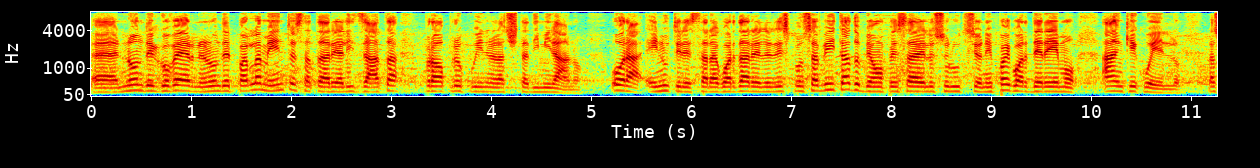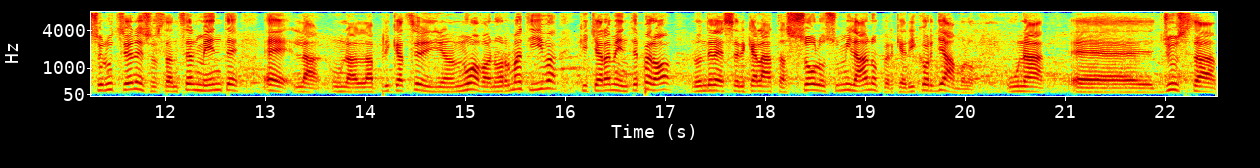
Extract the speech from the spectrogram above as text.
eh, non del governo e non del Parlamento è stata realizzata proprio qui nella città di Milano. Ora è inutile stare a guardare le responsabilità, dobbiamo pensare alle soluzioni, poi guarderemo anche quello. La soluzione sostanzialmente è l'applicazione la, di una nuova normativa che chiaramente però non deve essere calata solo su Milano perché ricordiamolo, una eh, giusta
